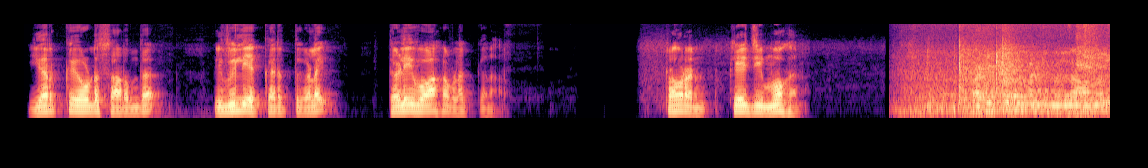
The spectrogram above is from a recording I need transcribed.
இயற்கையோடு சார்ந்த விவிலிய கருத்துக்களை தெளிவாக விளக்கினார். ரெவரண்ட் கேஜி மோகன். படிப்பது மட்டுமல்லாமல்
